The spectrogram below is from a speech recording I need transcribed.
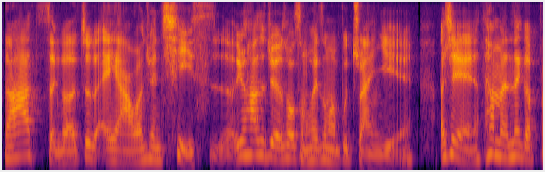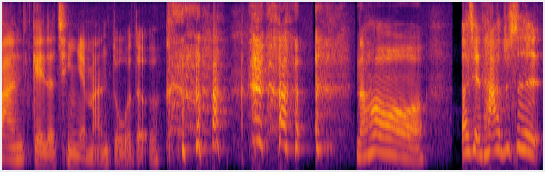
然后他整个这个 AR，完全气死了，因为他是觉得说怎么会这么不专业，而且他们那个班给的钱也蛮多的。然后，而且他就是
